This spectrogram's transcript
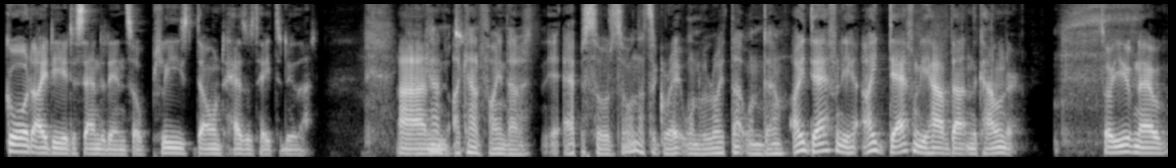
good idea to send it in. So please don't hesitate to do that. And I can't, I can't find that episode, so that's a great one. We'll write that one down. I definitely, I definitely have that in the calendar. So you've now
